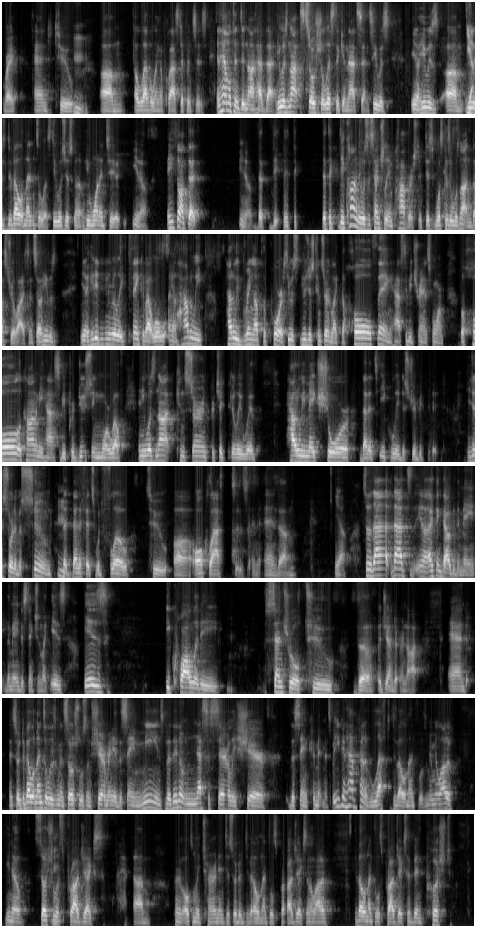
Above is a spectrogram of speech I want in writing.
right, and to mm. um, a leveling of class differences. And Hamilton did not have that. He was not socialistic in that sense. He was, you know, he was um, he was developmentalist. He was just going. to He wanted to, you know, he thought that, you know, that the, the, the that the, the economy was essentially impoverished. It just was because it was not industrialized, and so he was, you know, he didn't really think about well, you know, how do we, how do we bring up the poorest? He was he was just concerned like the whole thing has to be transformed. The whole economy has to be producing more wealth, and he was not concerned particularly with how do we make sure that it's equally distributed. He just sort of assumed mm. that benefits would flow to uh, all classes, and and um, yeah. So that that's you know i think that would be the main the main distinction. Like is is equality central to the agenda or not? And and so developmentalism and socialism share many of the same means but they don't necessarily share the same commitments. But you can have kind of left developmentalism. I mean a lot of you know socialist projects um, kind of ultimately turn into sort of developmentalist projects and a lot of developmentalist projects have been pushed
